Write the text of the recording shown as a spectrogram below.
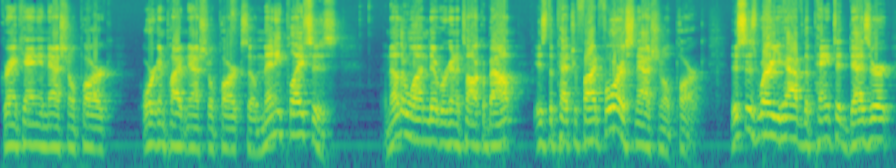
Grand Canyon National Park, Organ Pipe National Park. So many places. Another one that we're going to talk about is the Petrified Forest National Park. This is where you have the painted desert.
